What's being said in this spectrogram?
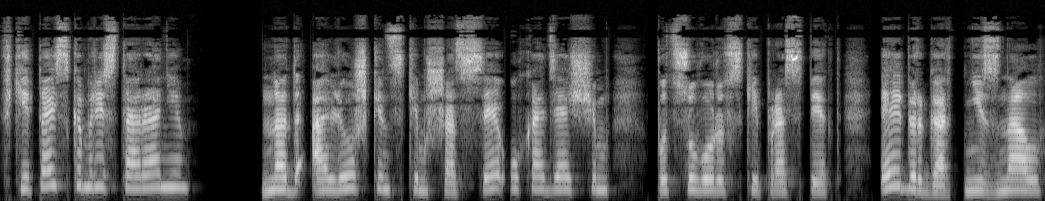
В китайском ресторане над Алешкинским шоссе, уходящим под Суворовский проспект, Эбергард не знал,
